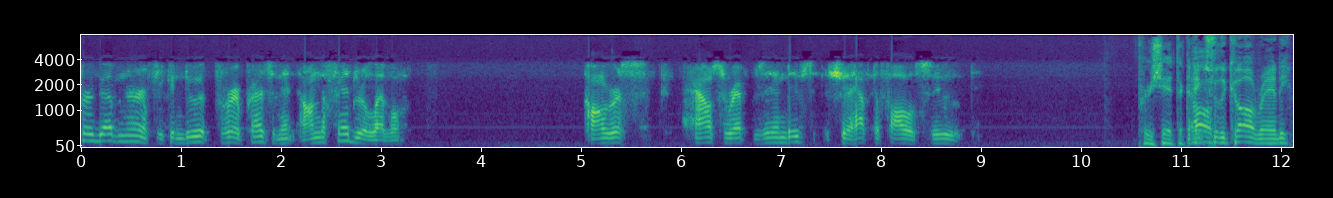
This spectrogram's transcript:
for a governor, if you can do it for a president on the federal level, Congress, House of Representatives should have to follow suit. Appreciate the call. Thanks for the call, Randy.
